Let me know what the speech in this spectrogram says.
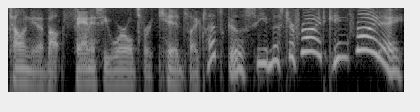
telling you about fantasy worlds for kids, like let's go see Mr. Friday, King Friday,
